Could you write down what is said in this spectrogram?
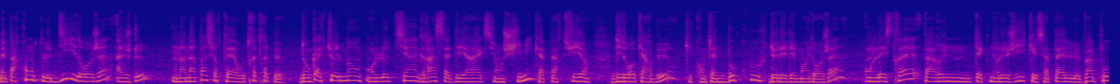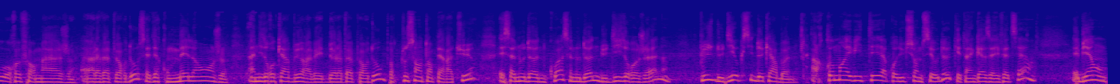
mais par contre le dihydrogène, H2, on n'en a pas sur Terre, ou très très peu. Donc actuellement, on l'obtient grâce à des réactions chimiques à partir d'hydrocarbures qui contiennent beaucoup de l'élément hydrogène. On l'extrait par une technologie qui s'appelle le vapo-reformage à la vapeur d'eau, c'est-à-dire qu'on mélange un hydrocarbure avec de la vapeur d'eau, on porte tout ça en température, et ça nous donne quoi? Ça nous donne du dihydrogène plus du dioxyde de carbone. Alors comment éviter la production de CO2, qui est un gaz à effet de serre? Eh bien,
